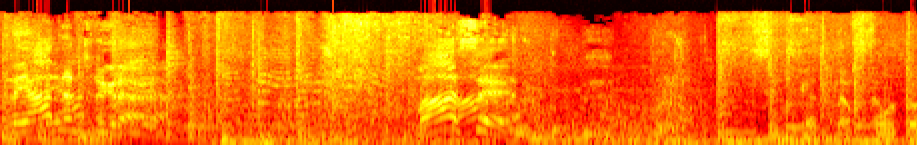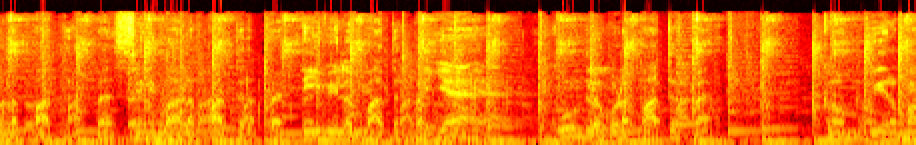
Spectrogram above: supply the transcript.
என்ன யார் நினைச்சிட்டு இருக்கிற மாசு. சிங்கத்தை போட்டோல பார்த்திருப்ப சினிமால பார்த்திருப்ப டிவில பார்த்திருப்ப ஏன்? கூண்டுல கூட பார்த்திருப்ப. கம்பீரமா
